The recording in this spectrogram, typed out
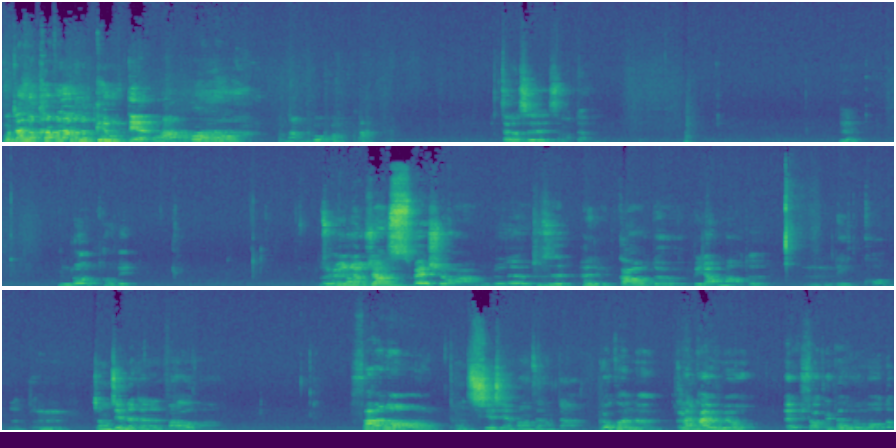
我这样就看不到那个 Q 点啊，啊好难过、啊。这个是什么灯？嗯你说头顶？我觉得就像边 special 啊，就是就是很高的，比较毛的嗯领口那种，嗯中间那个能 follow 吗？，follow 从斜前方这样打。有可能看他有没有，哎、小巨蛋有 model，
